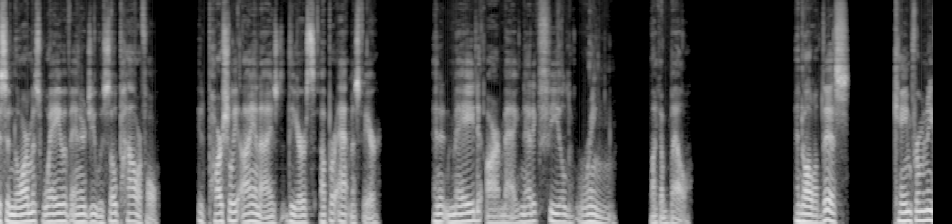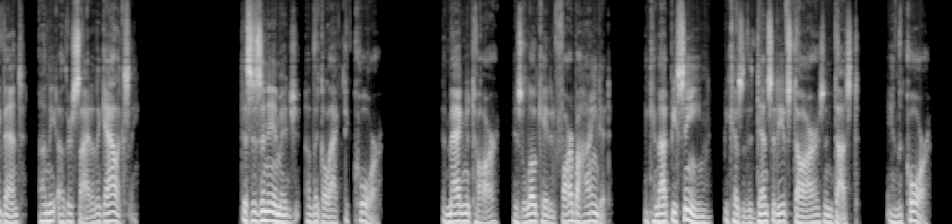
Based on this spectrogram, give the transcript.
This enormous wave of energy was so powerful, it partially ionized the Earth's upper atmosphere, and it made our magnetic field ring like a bell. And all of this came from an event on the other side of the galaxy. This is an image of the galactic core. The magnetar is located far behind it and cannot be seen because of the density of stars and dust in the core.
